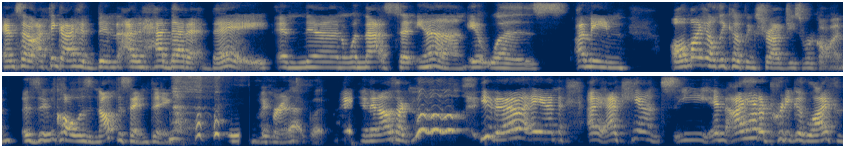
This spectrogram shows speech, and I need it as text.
And so I think I had been, I had that at bay. And then when that set in, it was, I mean, all my healthy coping strategies were gone. A Zoom call was not the same thing. my friends. Exactly. And then I was like, you know, and I, I can't see, and I had a pretty good life, a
